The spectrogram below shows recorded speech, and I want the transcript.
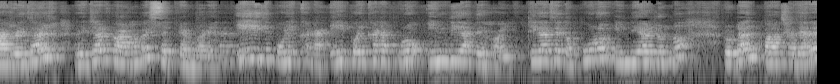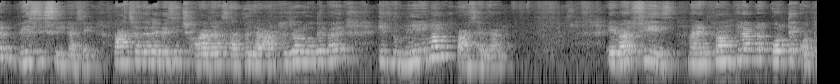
আর রেজাল্ট রেজাল্ট বার হবে সেপ্টেম্বরে এই যে পরীক্ষাটা, এই পরীক্ষাটা পুরো ইন্ডিয়াতে হয়, ঠিক আছে? তো পুরো ইন্ডিয়ার জন্য টোটাল পাঁচ হাজারের বেশি সিট আছে। পাঁচ হাজারের বেশি ছ হাজার, সাত হাজার, আট হাজার হতে পারে, কিন্তু মিনিমাম পাঁচ হাজার। এবার ফিজ মানে ফর্ম ফিল আপটা করতে কত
